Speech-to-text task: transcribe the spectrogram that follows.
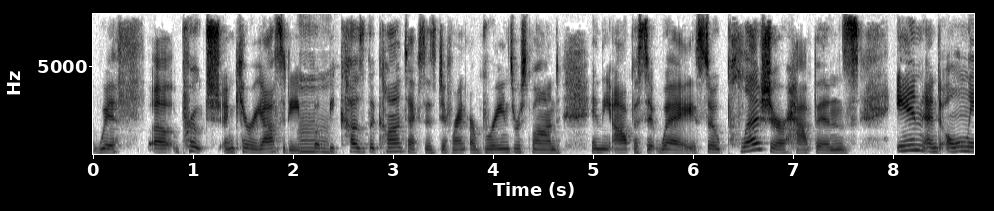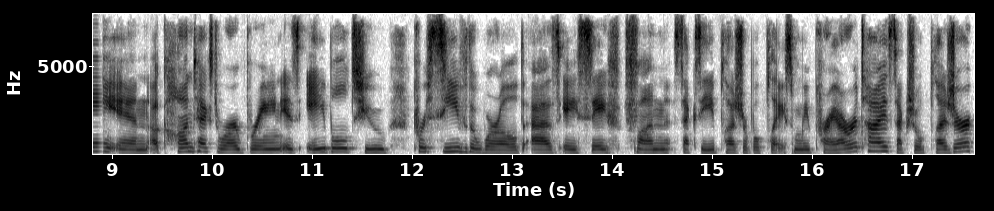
with uh, approach and curiosity. Mm. But because the context is different, our brains respond in the opposite way. So pleasure happens in and only in a context where our brain is able to perceive the world as a safe, fun, sexy, pleasurable place. When we prioritize sexual pleasure,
